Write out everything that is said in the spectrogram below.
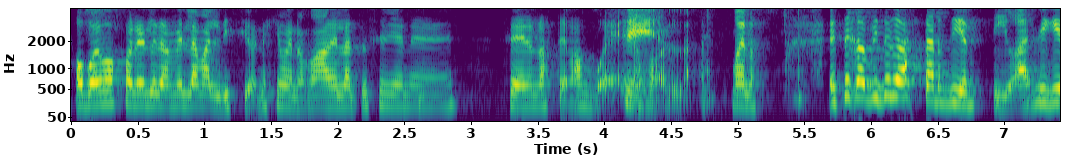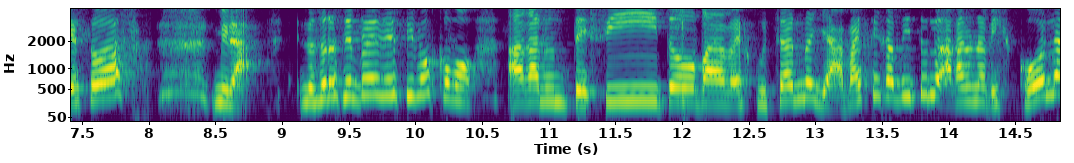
o podemos ponerle también la maldición, es que bueno, más adelante se viene se vienen unos temas buenos Sí. para hablar. Bueno, este capítulo va a estar divertido, así que todas, mira, nosotros siempre les decimos como hagan un tecito para escucharnos, ya, para este capítulo hagan una piscola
